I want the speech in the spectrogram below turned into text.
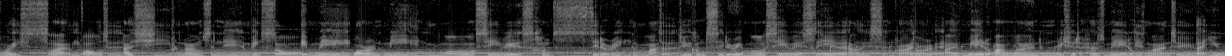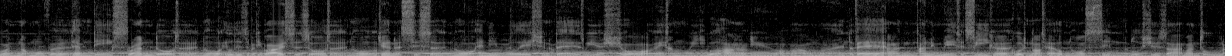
voice slightly faltered as she pronounced the name, think so, it may warrant me in more serious considering the matter. Do consider it more seriously, dear Allison, cried Dorothy. I have made up my mind, and Richard has made up his mind too, that you are not Mother Demdike's granddaughter, nor Elizabeth Device's daughter, nor Janet's sister, nor any relation of theirs. We are sure of it, and we will have you of our mind. The fair and animated speaker could not help noticing the blushes that mantled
